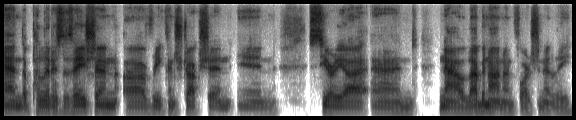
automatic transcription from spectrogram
and the politicization of reconstruction in Syria and now Lebanon, unfortunately.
